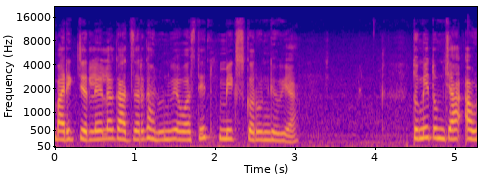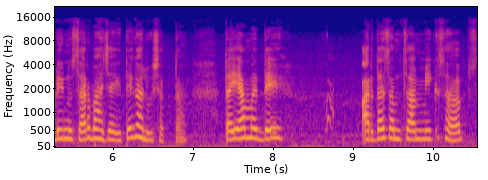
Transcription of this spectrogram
बारीक चिरलेलं गाजर घालून व्यवस्थित मिक्स करून घेऊया. तुम्ही तुमच्या आवडीनुसार भाज्या इथे घालू शकता. तर यामध्ये अर्धा चमचा मिक्स हब्स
